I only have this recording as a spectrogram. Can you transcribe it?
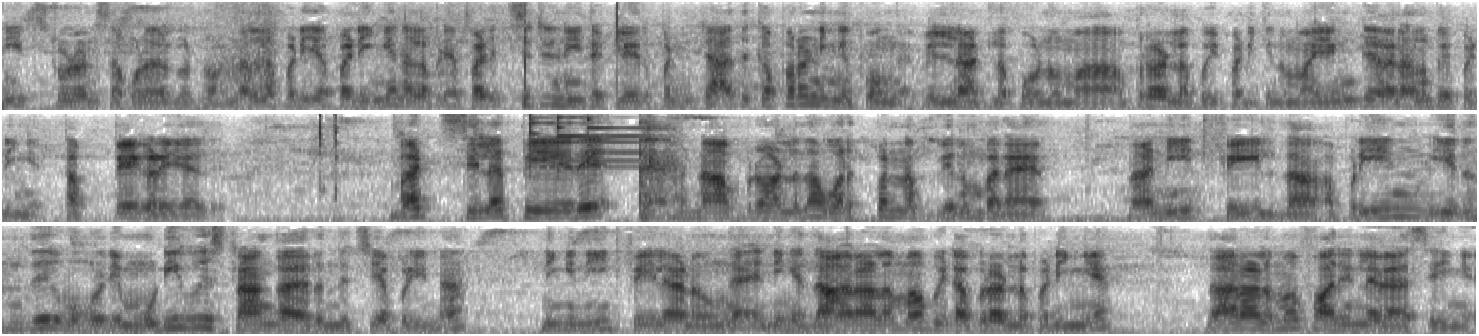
நீட் ஸ்டூடெண்ட்ஸாக கூட இருக்கட்டும் நல்லபடியாக படிங்க நல்லபடியாக படிச்சுட்டு நீட்டை கிளியர் பண்ணிவிட்டு அதுக்கப்புறம் நீங்கள் போங்க. வெளிநாட்டில் போகணுமா அப்ராடில் போய் படிக்கணுமா எங்கே வேணாலும் போய் படிங்க. தப்பே கிடையாது. பட் சில பேர் நான் அப்ராடில் தான் ஒர்க் பண்ண விரும்புகிறேன் நான் நீட் ஃபெயில் தான். அப்படின்னு இருந்து உங்களுடைய முடிவு ஸ்ட்ராங்காக இருந்துச்சு அப்படின்னா நீங்கள் நீட் ஃபெயில் ஆனவங்க நீங்கள் தாராளமாக போயிட்டு அப்ராடில் படிங்க. தாராளமாக ஃபாரினில் வேலை செய்யுங்க.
